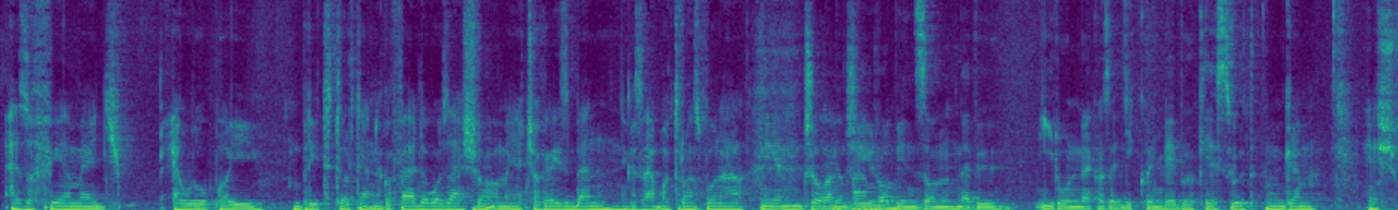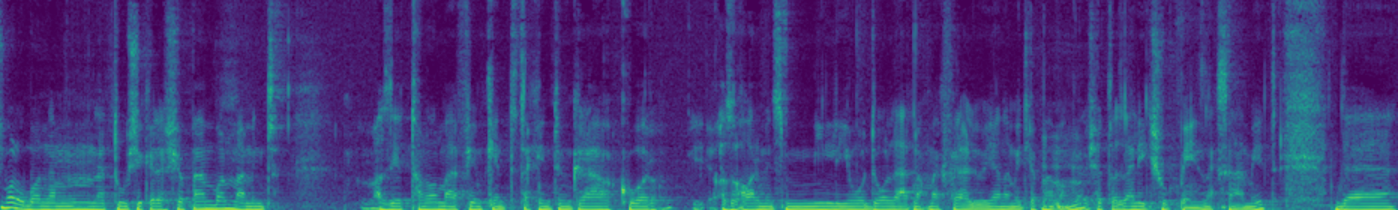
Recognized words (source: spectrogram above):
ez a film egy európai brit történetnek a feldolgozása, uh-huh. amelyet csak részben igazából transzponál. Igen, Joan G. Robinson nevű írónnek az egyik könyvéből készült. Igen, és valóban nem lett túl sikeres Japánban, mármint azért, ha normál filmként tekintünk rá, akkor az a 30 millió dollárnak megfelelő ilyen, amit Japánban uh-huh. keresett, az elég sok pénznek számít, de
